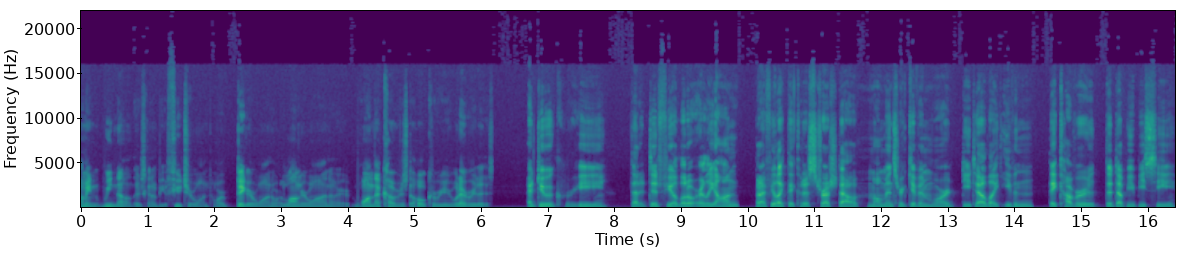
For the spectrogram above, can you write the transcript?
I mean, we know there's gonna be a future one or a bigger one or a longer one or one that covers the whole career, whatever it is. I do agree that it did feel a little early on, but I feel like they could have stretched out moments or given more detail. Like even they covered the WBC,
